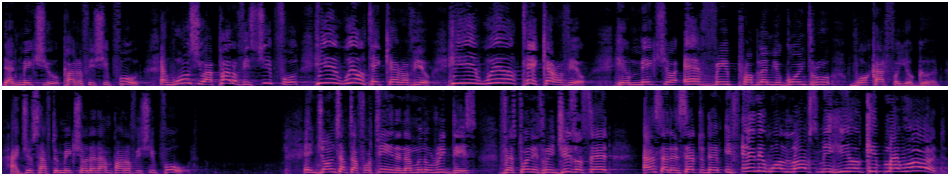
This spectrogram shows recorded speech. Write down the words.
that makes you part of his sheepfold. And once you are part of his sheepfold, he will take care of you. He will take care of you. He'll make sure every problem you're going through work out for your good. I just have to make sure that I'm part of his sheepfold. In John chapter 14, and I'm going to read this, verse 23, Jesus said, answered and said to them, If anyone loves me, he'll keep my word.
